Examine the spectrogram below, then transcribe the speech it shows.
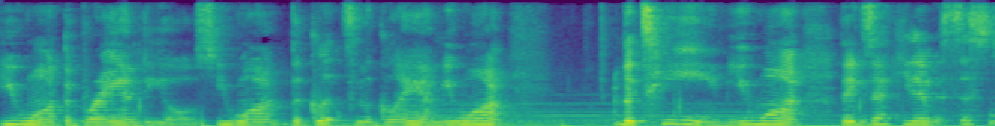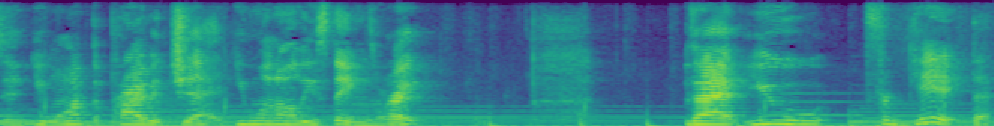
You want the brand deals. You want the glitz and the glam. You want the team. You want the executive assistant. You want the private jet. You want all these things, right? That you forget that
